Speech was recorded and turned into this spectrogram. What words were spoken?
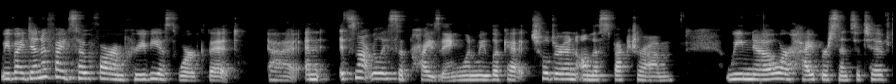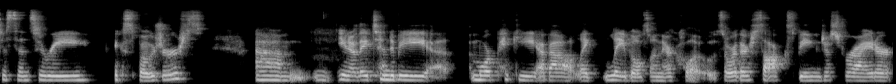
we've identified so far in previous work that uh, and it's not really surprising. When we look at children on the spectrum we know are hypersensitive to sensory exposures. Um, you know, they tend to be uh, more picky about like labels on their clothes or their socks being just right or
